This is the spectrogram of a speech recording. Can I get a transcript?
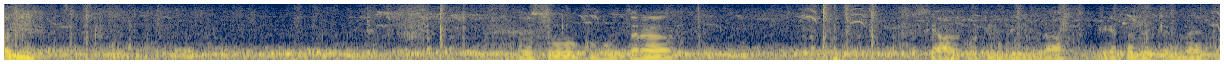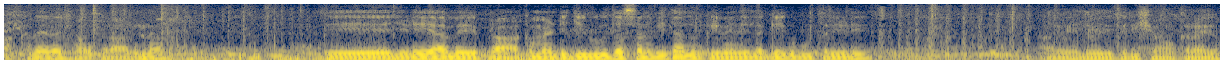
ਲਓ ਜੀ। ਦੋਸਤੋ, ਕਬੂਤਰ ਸਿਆਲਕੋਟੀ ਬਰੀਡ ਦਾ। ਇਹ ਤਾਂ ਇੱਕ ਮੈਂ ਅੱਖ ਦਾ ਇਹਦਾ ਸ਼ੌਂਕ ਕਰਾ ਦਿੰਦਾ। ਤੇ ਜਿਹੜੇ ਆ ਮੇਰੇ ਭਰਾ ਕਮੈਂਟ ਜ਼ਰੂਰ ਦੱਸਣ ਵੀ ਤੁਹਾਨੂੰ ਕਿਵੇਂ ਦੇ ਲੱਗੇ ਕਬੂਤਰ ਜਿਹੜੇ। ਆ ਵੇਖ ਲਓ, ਇਹਦੇ ਕਰੀ ਸ਼ੌਕ ਕਰਾਇਓ।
